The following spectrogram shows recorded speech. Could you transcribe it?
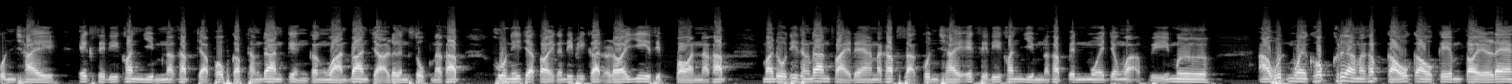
กุลชัยเอ็กซ์ดีคอนยิมนะครับ จะพบกับทางด้านเก่งกังวานบ้านเจริญสุขนะครับ คู่นี้จะต่อยกันที่พิกัด 120 ปอนด์นะครับ มาดูที่ทางด้านฝ่ายแดงนะครับ สกุลชัยเอ็กซ์ดีคอนยิมนะครับ เป็นมวยจังหวะฝีมือ อาวุธมวยครบเครื่องนะครับ เก่าเก่าเกมต่อยแรง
